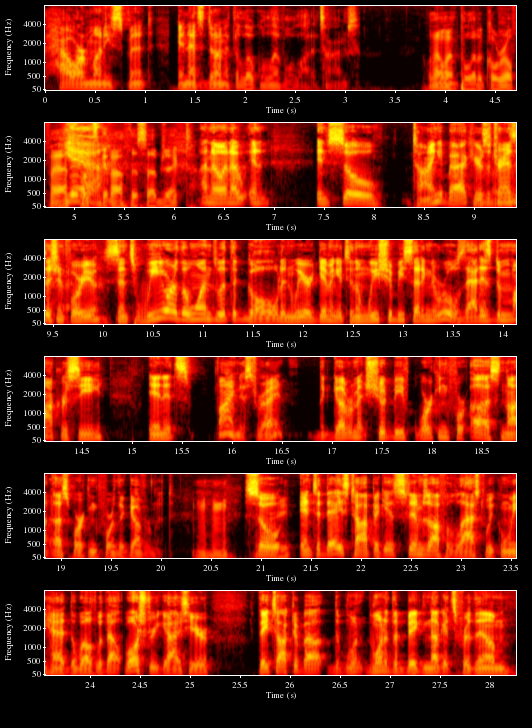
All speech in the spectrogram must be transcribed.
how our money's spent, and that's done at the local level a lot of times. Well, that went political real fast. Let's get off the subject. I know, and I and and so tying it back, here's a transition for you. Since we are the ones with the gold and we are giving it to them, we should be setting the rules. That is democracy in its finest, right? The government should be working for us, not us working for the government. Mm-hmm. So, Agreed. in today's topic, it stems off of last week when we had the Wealth Without Wall Street guys here. They talked about the, one, of the big nuggets for them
